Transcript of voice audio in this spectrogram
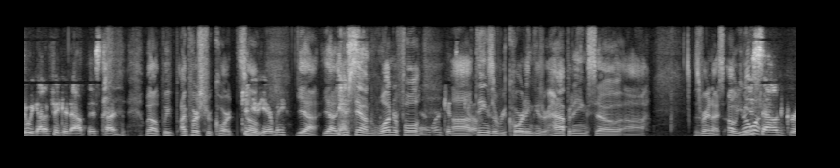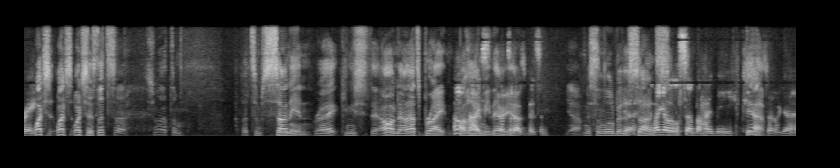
Do we got to figure it figured out this time? Well, we I pushed record. Can so, you hear me? Yeah, yeah. You sound wonderful. Yeah, we're good to uh, things are recording. Things are happening. So uh, it's very nice. Oh, you know you what? sound great. Watch, watch, watch this. Let's uh, let some let some sun in, right? Can you? St- oh, now that's bright oh, behind nice. me there. That's what I was missing. yeah, missing a little bit Yeah. of sun. and I got so- a little sun behind me too. Yeah. So yeah.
